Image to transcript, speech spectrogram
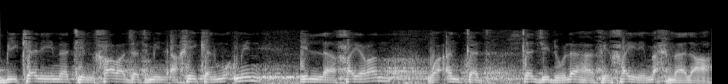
بكلمة خرجت من أخيك المؤمن إلا خيرا وأنت تجد لها في الخير محملا.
